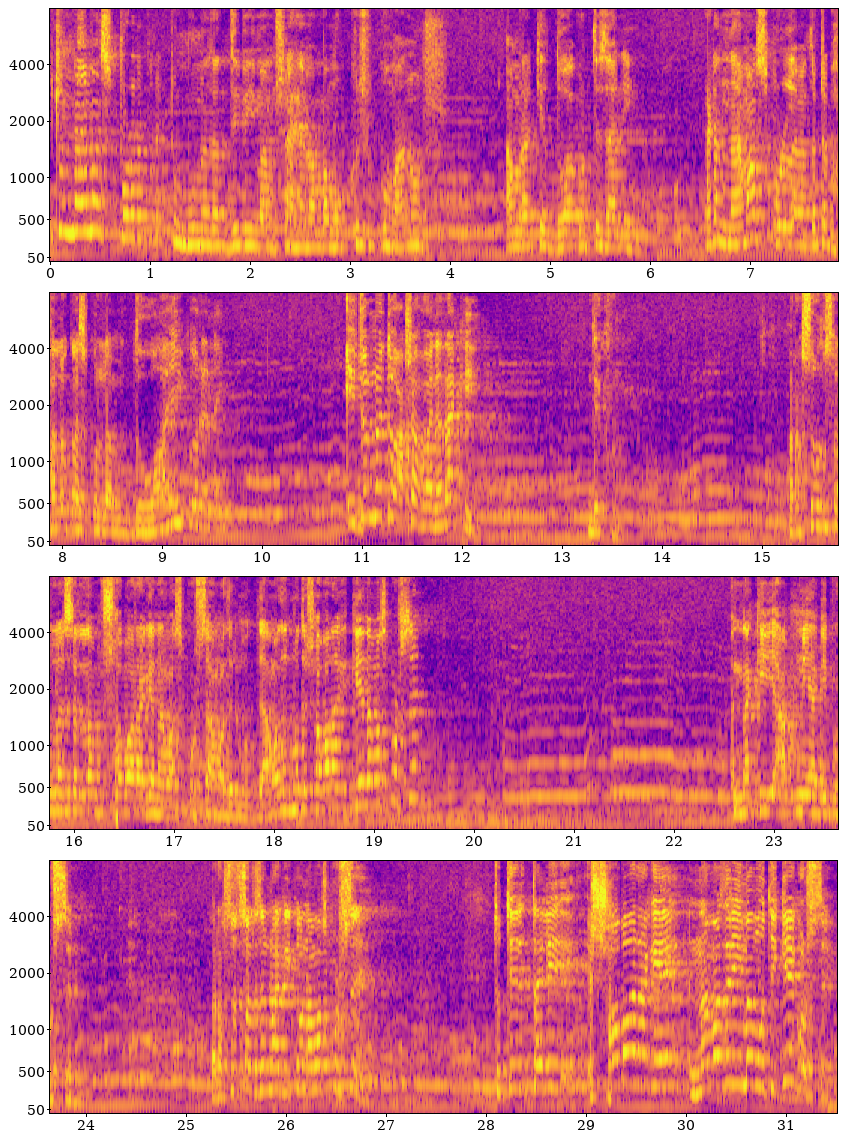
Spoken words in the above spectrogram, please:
একটু নামাজ পড়ার পর একটু মুনাজাত দিবে ইমাম সাহেব, আমরা মুখ্য সূক্ষ্ম মানুষ। আমরা কি দোয়া করতে জানি? একটা নামাজ পড়লাম, এতটা ভালো কাজ করলাম, দোয়াই করে নেই। এই জন্যই তো আশা হয় না, নাকি? দেখুন, রাসুল সাল্লাহ সাল্লাম সবার আগে নামাজ পড়ছে আমাদের মধ্যে। আমাদের মধ্যে সবার আগে কে নামাজ পড়ছে? নাকি আপনি আগে পড়ছেন? রাসুল সাল্লাম আগে কেউ নামাজ পড়ছে? তে- তাইলে সবার আগে নামাজের ইমামতি কে করছে?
